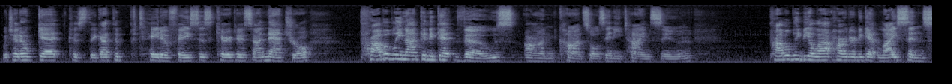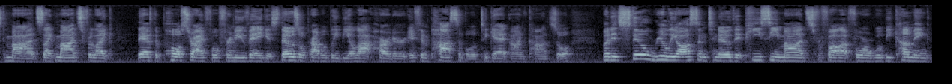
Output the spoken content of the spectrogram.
which I don't get because they got the potato faces characters unnatural probably not going to get those on consoles anytime soon. Probably be a lot harder to get licensed mods, like mods for like they have the pulse rifle for New Vegas. Those will probably be a lot harder, if impossible, to get on console. But it's still really awesome to know that PC mods for Fallout 4 will be coming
